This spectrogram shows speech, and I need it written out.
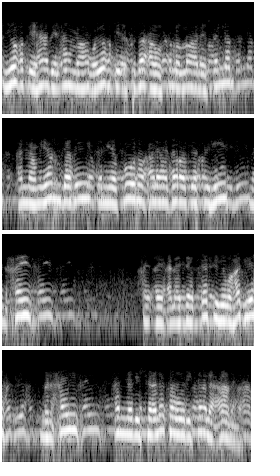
يعطي هذه الأمة ويعطي أتباعه صلى الله عليه وسلم أنهم ينبغي أن يكونوا على درجته من حيث أي على جادته وهديه من حيث أن رسالته رسالة عامة.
